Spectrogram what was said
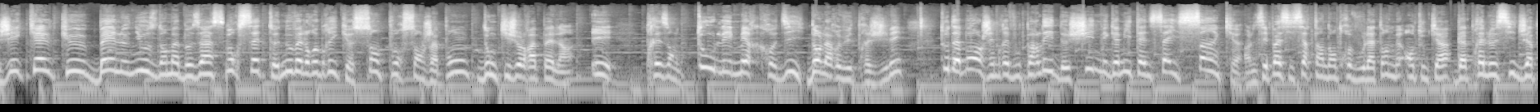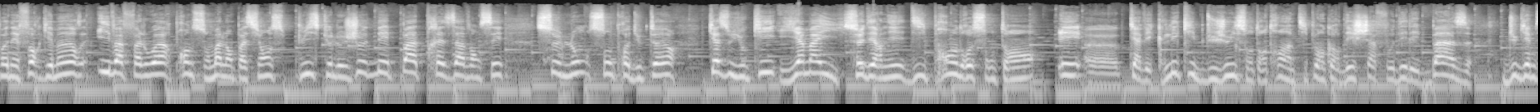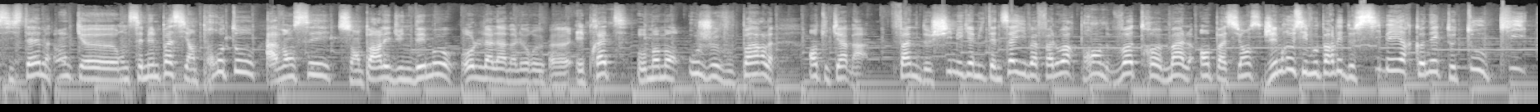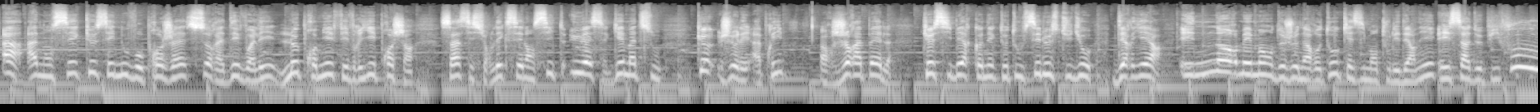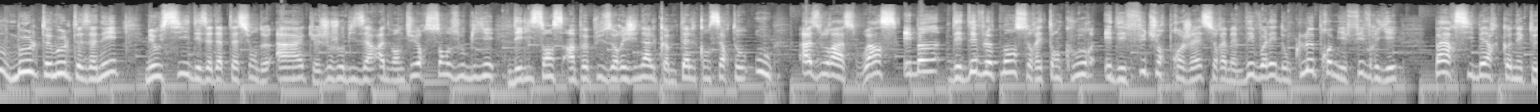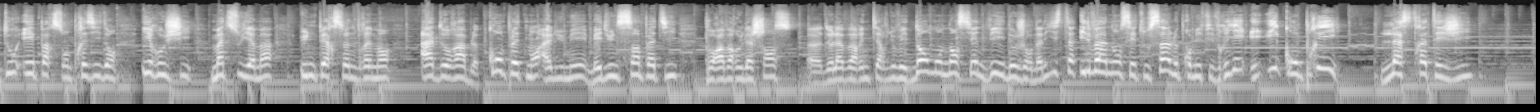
J'ai quelques belles news dans ma besace pour cette nouvelle rubrique 100% Japon, donc qui je le rappelle hein, est présent tous les mercredis dans la revue de presse JV. Tout d'abord, j'aimerais vous parler de Shin Megami Tensei 5. On ne sait pas si certains d'entre vous l'attendent, mais en tout cas, d'après le site japonais 4Gamers, il va falloir prendre son mal en patience puisque le jeu n'est pas très avancé selon son producteur Kazuyuki Yamai. Ce dernier dit prendre son temps et euh, qu'avec l'équipe du jeu, ils sont en train un petit peu encore d'échafauder les bases du game system. Donc euh, on ne sait même pas si un proto avancé, sans parler d'une démo, oh là là malheureux, euh, est prête au moment où je vous parle. En tout cas, bah, fan de Shin Megami Tensei, il va falloir prendre votre mal en patience. J'aimerais aussi vous parler de Cyber Connect 2 qui a annoncé que ses nouveaux projets seraient dévoilés le 1er février prochain. Ça, c'est sur l'excellent site US Gematsu que je l'ai appris. Alors je rappelle que Cyber Connect tout, c'est le studio derrière énormément de jeux Naruto, quasiment tous les derniers, et ça depuis fou, moult moult années, mais aussi des adaptations de Hack, Jojo Bizarre Adventure, sans oublier des licences un peu plus originales comme Tel Concerto ou Azuras Wars, et eh ben des développements seraient en cours et des futurs projets seraient même dévoilés donc le 1er février par Cyber Connect 2 et par son président Hiroshi Matsuyama, une personne vraiment adorable, complètement allumé, mais d'une sympathie pour avoir eu la chance euh, de l'avoir interviewé dans mon ancienne vie de journaliste. Il va annoncer tout ça le 1er février et y compris la stratégie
